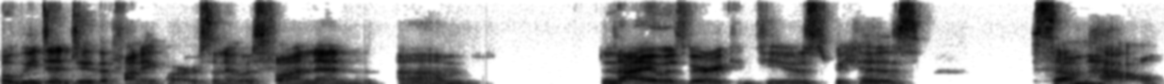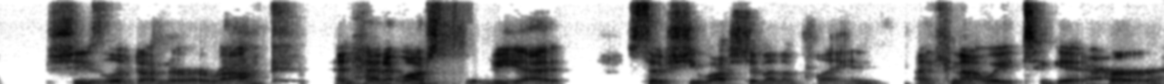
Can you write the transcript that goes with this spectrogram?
but we did do the funny parts and it was fun and um Nyah was very confused because somehow she's lived under a rock and hadn't watched the movie yet so she watched it on the plane i cannot wait to get her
